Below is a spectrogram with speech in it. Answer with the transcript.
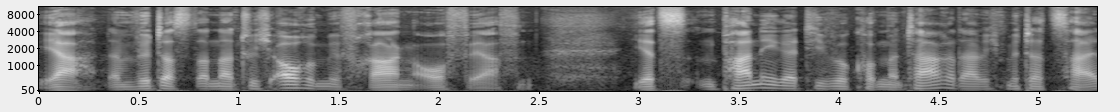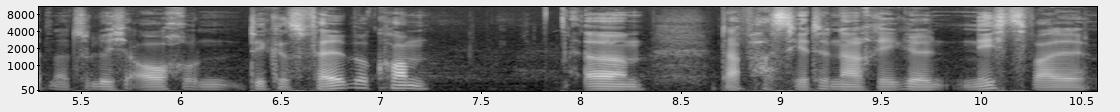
ja, dann wird das dann natürlich auch in mir Fragen aufwerfen. Jetzt ein paar negative Kommentare, da habe ich mit der Zeit natürlich auch ein dickes Fell bekommen. Ähm, da passiert in der Regel nichts, weil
